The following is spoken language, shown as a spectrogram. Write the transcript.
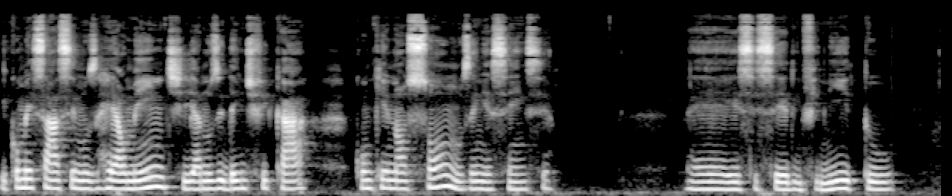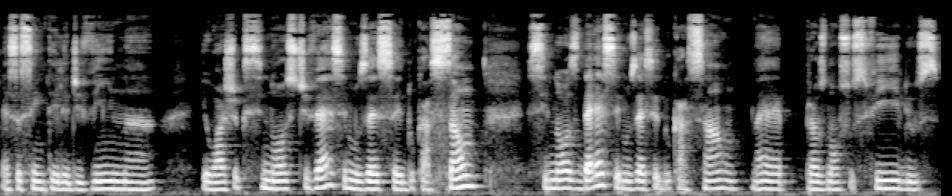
e começássemos realmente a nos identificar com quem nós somos em essência. É esse ser infinito, essa centelha divina, eu acho que se nós tivéssemos essa educação, se nós dessemos essa educação né, para os nossos filhos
